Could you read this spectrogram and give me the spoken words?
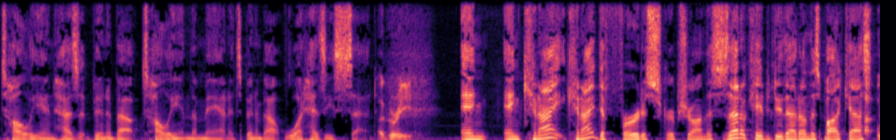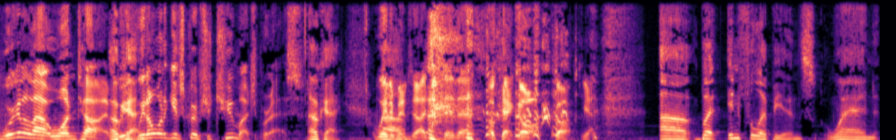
Tullian has it been about Tullian the man. It's been about what has he said. Agreed. And and can I can I defer to scripture on this? Is that okay to do that on this podcast? We're going to allow it one time. We, Okay. we don't want to give Scripture too much press. Okay. Wait a Um, minute, did I just say that? Okay, go on, go on. Yeah, Uh, but in Philippians, when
